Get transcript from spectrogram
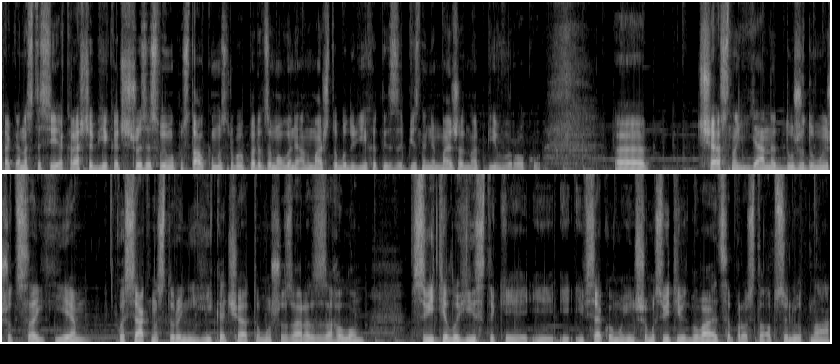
Так, Анастасія, краще б Гікач що зі своїми поставками зробив перед замовленням Анмачту будуть їхати з запізненням майже на півроку. Е, чесно, я не дуже думаю, що це є косяк на стороні Гікача, тому що зараз загалом в світі логістики і, і, і всякому іншому світі відбувається просто абсолютна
